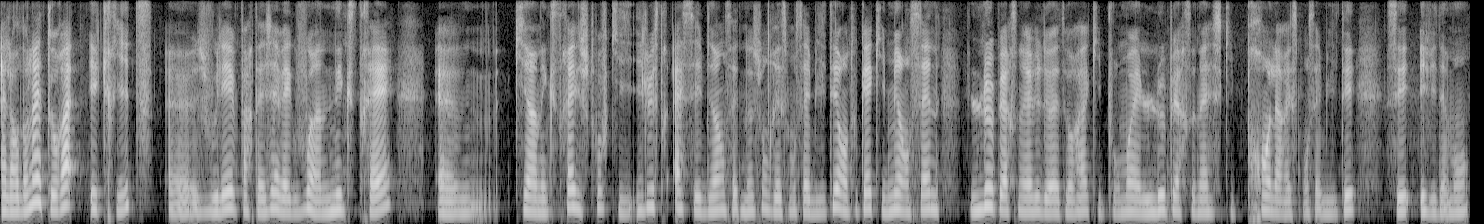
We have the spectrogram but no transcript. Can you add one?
Alors dans la Torah écrite, euh, je voulais partager avec vous un extrait euh, qui est un extrait, je trouve, qui illustre assez bien cette notion de responsabilité, en tout cas qui met en scène le personnage de la Torah, qui pour moi est le personnage qui prend la responsabilité. C'est évidemment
